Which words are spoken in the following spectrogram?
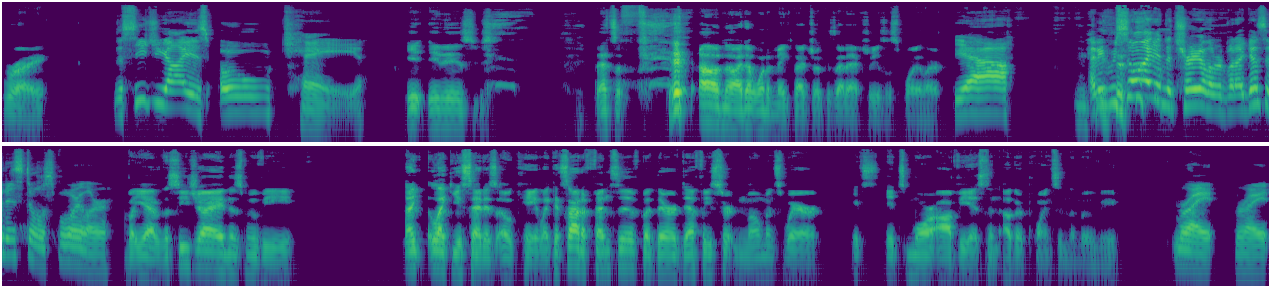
Right. The CGI is okay. It it is. That's a. oh no, I don't want to make that joke because that actually is a spoiler. Yeah. I mean, we saw it in the trailer, but I guess it is still a spoiler. But yeah, the CGI in this movie, like like you said, is okay. Like it's not offensive, but there are definitely certain moments where it's it's more obvious than other points in the movie. Right, right.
